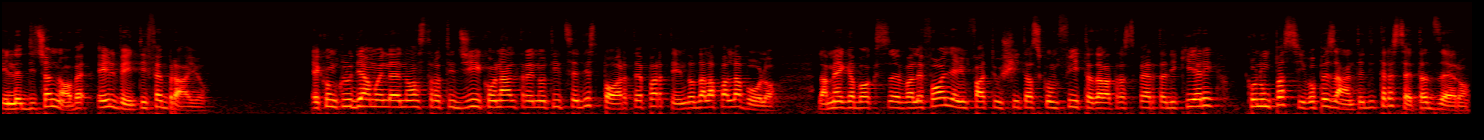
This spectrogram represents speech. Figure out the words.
il 19 e il 20 febbraio. E concludiamo il nostro TG con altre notizie di sport partendo dalla pallavolo. La Megabox Valefoglia è infatti uscita sconfitta dalla trasferta di Chieri con un passivo pesante di 3-7-0.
